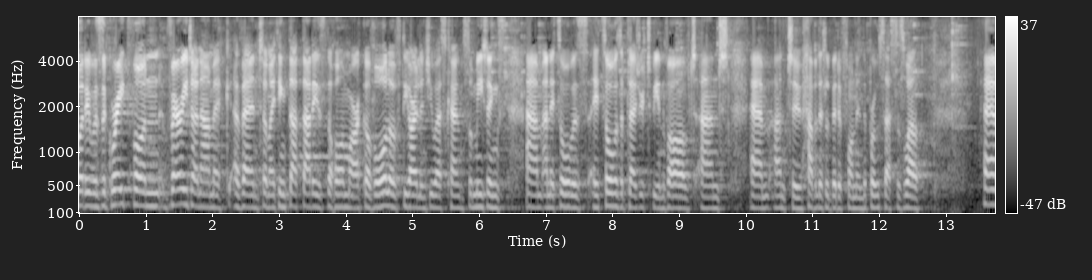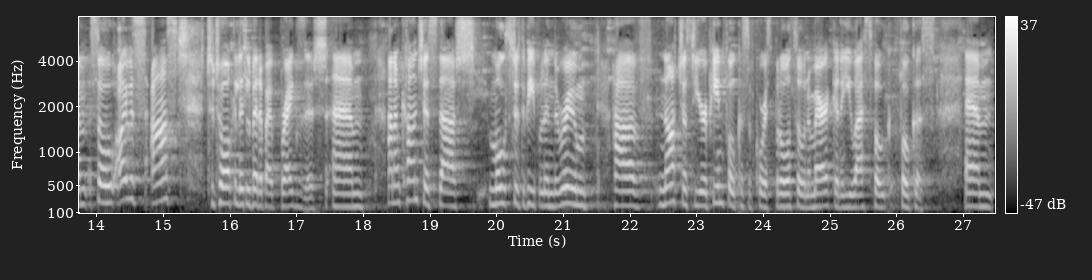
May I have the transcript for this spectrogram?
but it was a great fun, very dynamic event, and I think that that is the hallmark of all of the Ireland US Council meetings. Um, and it's always it's always a pleasure to be involved and um, and to have a little bit of fun in the process as well. Um, so I was asked to talk a little bit about Brexit, um, and I'm conscious that most of the people in the room have not just a European focus, of course, but also an American, a US fo focus. Um,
